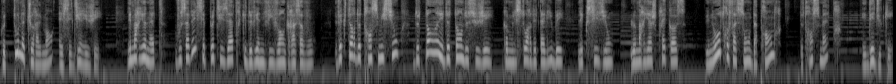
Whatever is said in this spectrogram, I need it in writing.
que tout naturellement elle s'est dirigée. Les marionnettes, vous savez, ces petits êtres qui deviennent vivants grâce à vous, vecteurs de transmission de tant et de tant de sujets, comme l'histoire des talibés, l'excision, le mariage précoce, une autre façon d'apprendre, de transmettre et d'éduquer.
